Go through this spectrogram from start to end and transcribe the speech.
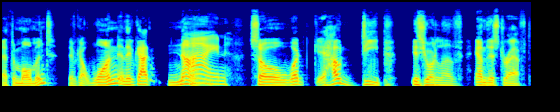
at the moment. They've got one and they've got nine. nine. So what how deep is your love and this draft?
